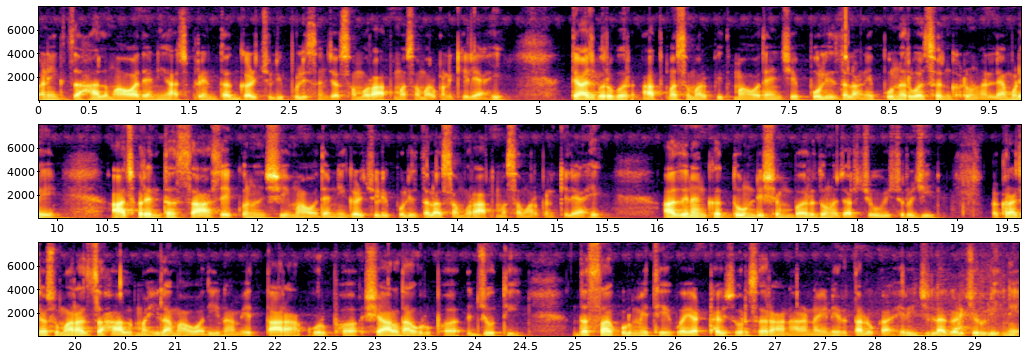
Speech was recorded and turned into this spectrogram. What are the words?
अनेक जहाल माओवाद्यांनी आजपर्यंत गडचिरोली पोलिसांच्या समोर आत्मसमर्पण केले आहे. त्याचबरोबर आत्मसमर्पित माओवाद्यांचे पोलीस दलाने पुनर्वसन घडवून आणल्यामुळे आजपर्यंत सहाशे एकोणऐंशी माओवाद्यांनी गडचिरोली पोलीस दलासमोर आत्मसमर्पण केले आहे. आज दिनांक दोन डिसेंबर दोन हजार चोवीस रोजी अकराच्या सुमारास जहाल महिला माओवादी नामे तारा उर्फ शारदा उर्फ ज्योती दस्सा कुडमेथे वय अठ्ठावीस वर्ष राहणार नयनेर तालुका हेरी जिल्हा गडचिरोली हिने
